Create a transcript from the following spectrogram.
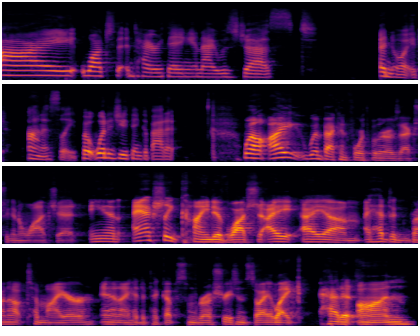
I watched the entire thing and I was just annoyed, honestly. But what did you think about it? Well, I went back and forth whether I was actually going to watch it, and I actually kind of watched it. I I um I had to run out to Meijer and I had to pick up some groceries, and so I like had it on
